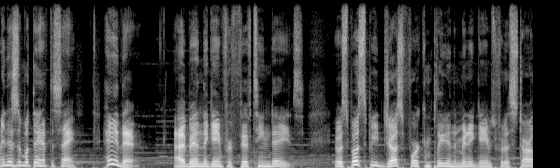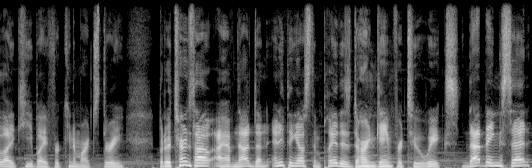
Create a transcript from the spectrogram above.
and this is what they have to say. Hey there, I've been in the game for 15 days. It was supposed to be just for completing the minigames for the Starlight Keyblade for Kingdom Hearts 3, but it turns out I have not done anything else than play this darn game for two weeks. That being said,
